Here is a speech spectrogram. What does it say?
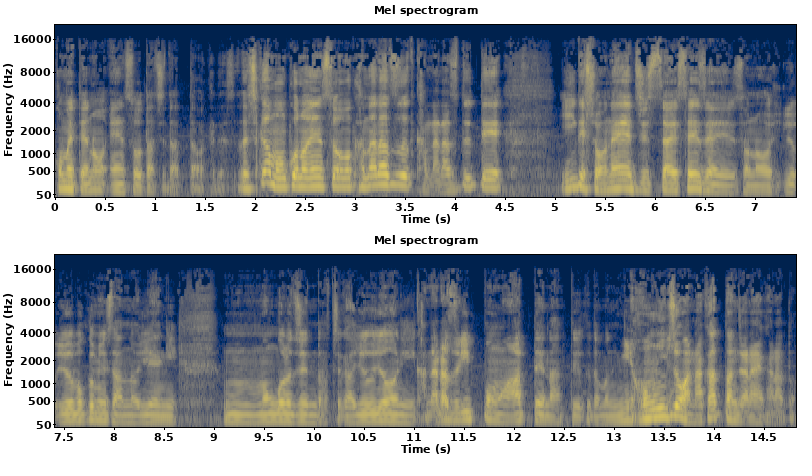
込めての演奏たちだったわけです。でしかもこの演奏は必ず、必ずと言って、いいでしょうね。実際、せいぜい、その、遊牧民さんの家に、うん、モンゴル人たちが言うように、必ず一本はあってなんていうけども、2本以上はなかったんじゃないかなと。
